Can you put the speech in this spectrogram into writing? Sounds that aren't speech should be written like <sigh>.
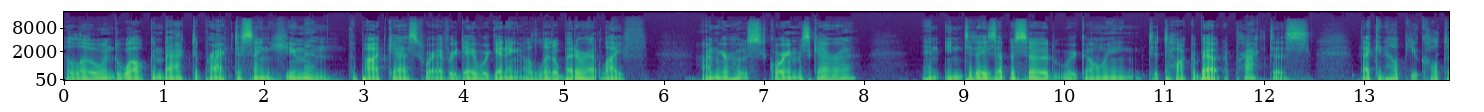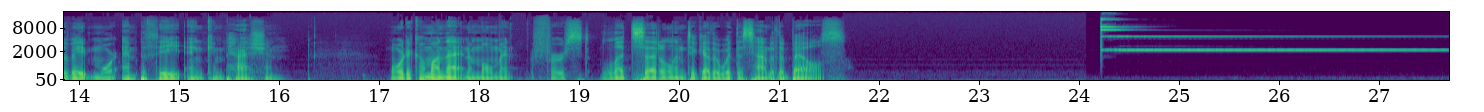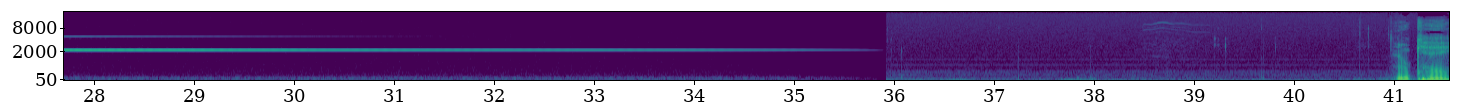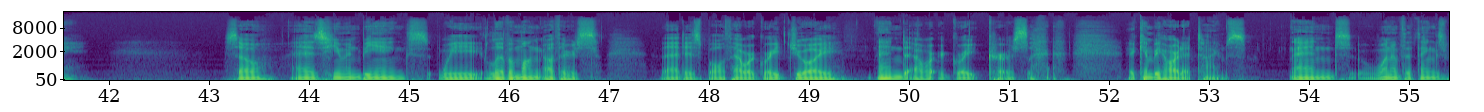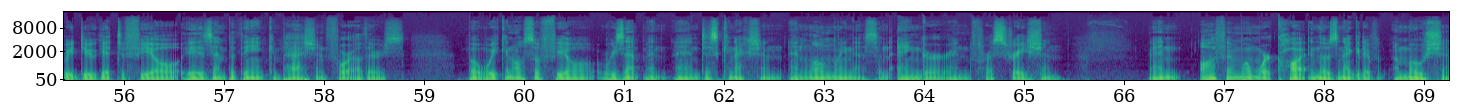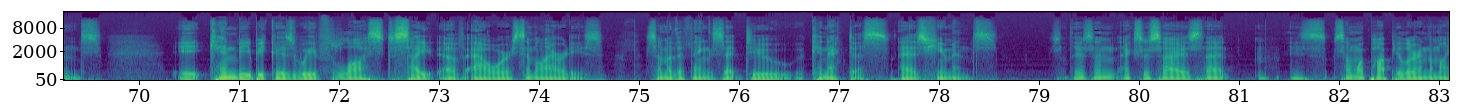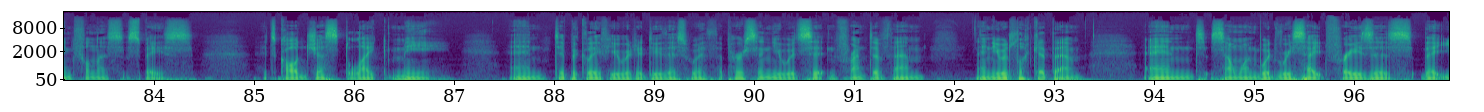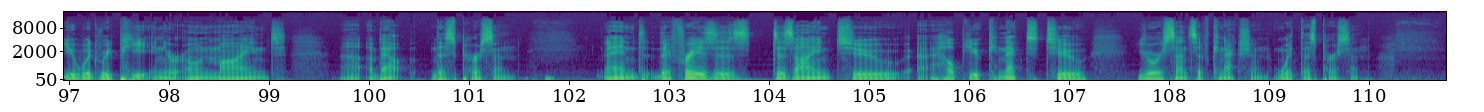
Hello and welcome back to Practicing Human, the podcast where every day we're getting a little better at life. I'm your host, Cory Muscara, and in today's episode, we're going to talk about a practice that can help you cultivate more empathy and compassion. More to come on that in a moment. First, let's settle in together with the sound of the bells. Okay. So, as human beings, we live among others. That is both our great joy and our great curse. <laughs> it can be hard at times. And one of the things we do get to feel is empathy and compassion for others. But we can also feel resentment and disconnection and loneliness and anger and frustration. And often, when we're caught in those negative emotions, it can be because we've lost sight of our similarities, some of the things that do connect us as humans. So there's an exercise that is somewhat popular in the mindfulness space. It's called Just Like Me. And typically, if you were to do this with a person, you would sit in front of them and you would <laughs> look at them, and someone would recite phrases that you would repeat in your own mind uh, about this person. And the phrase is designed to uh, help you connect to your sense of connection with this person.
